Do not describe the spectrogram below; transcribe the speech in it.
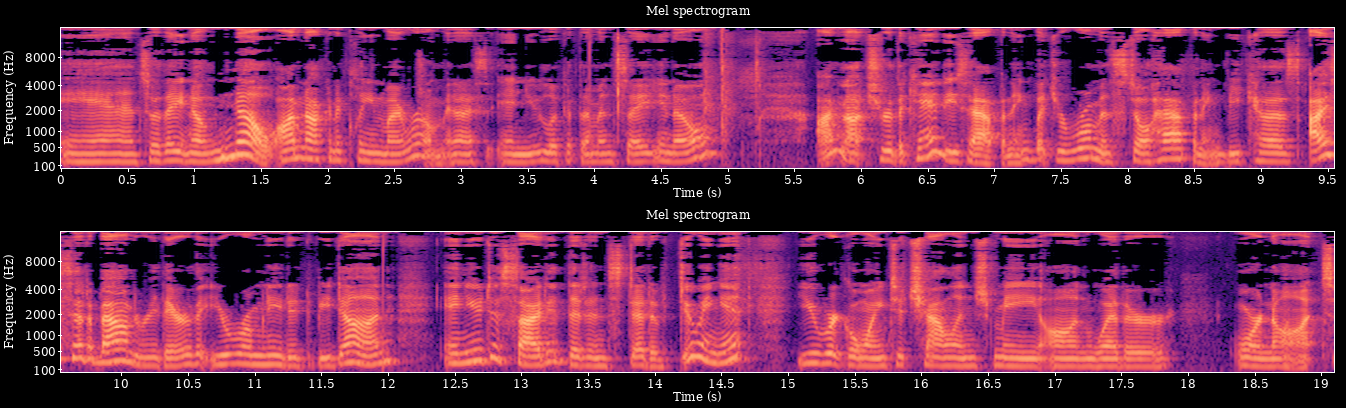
And so they know, no, I'm not going to clean my room. And I and you look at them and say, you know, I'm not sure the candy's happening, but your room is still happening because I set a boundary there that your room needed to be done, and you decided that instead of doing it, you were going to challenge me on whether or not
